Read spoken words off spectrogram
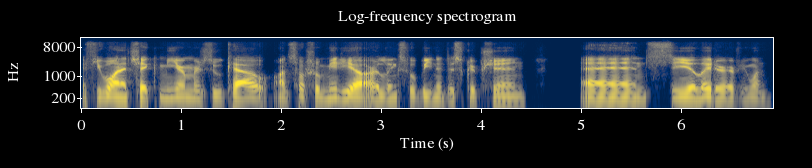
If you want to check me or Marzooq out on social media, our links will be in the description. And see you later, everyone.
